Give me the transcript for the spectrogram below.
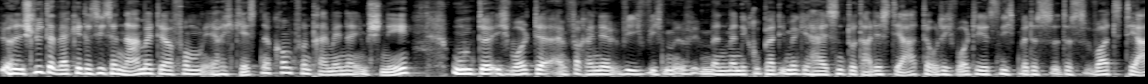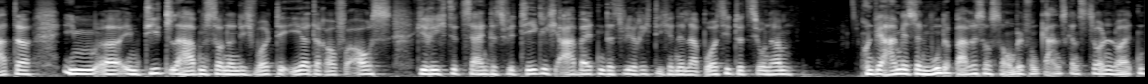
äh, Schlüterwerke, das ist ein Name, der vom Erich Kästner kommt, von Drei Männer im Schnee. Und äh, ich wollte einfach eine, wie, wie ich, meine Gruppe hat immer geheißen, totales Theater. Und ich wollte jetzt nicht mehr das, das Wort Theater im, äh, im Titel haben, sondern ich wollte eher darauf ausgerichtet sein, dass wir täglich arbeiten, dass wir richtig eine Laborsituation haben und wir haben jetzt ein wunderbares Ensemble von ganz, ganz tollen Leuten.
